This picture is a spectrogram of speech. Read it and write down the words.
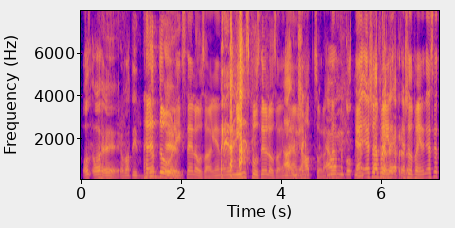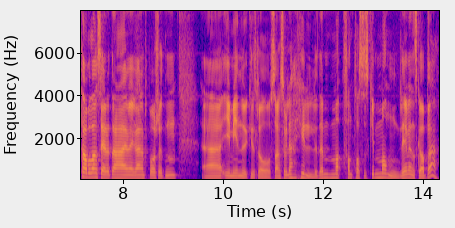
å, å høre om at de Det er den dårligste lovsangen. Den minst positive lovsangen Ja, vi har hatt så langt. Ja, Men godt jeg, ment. jeg, Jeg skjønner jeg ditt. prøvde. jeg skjønner poenget ditt. Jeg skal ta og balansere dette her, Vegard, på slutten. Uh, I min ukens lovsang så vil jeg hylle det ma fantastiske mannlige vennskapet.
